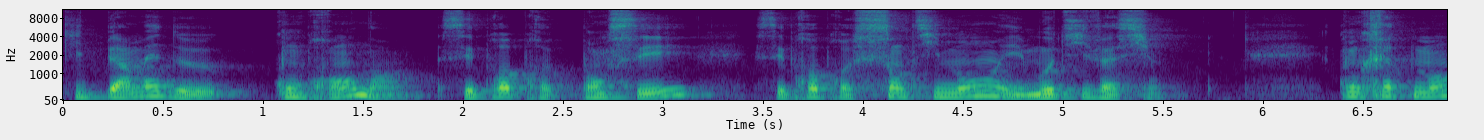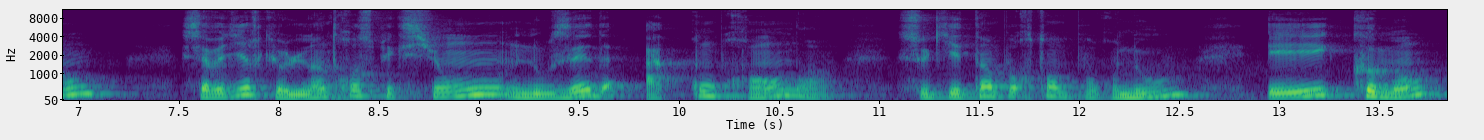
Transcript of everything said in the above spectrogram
qui te permet de comprendre ses propres pensées, ses propres sentiments et motivations. Concrètement, ça veut dire que l'introspection nous aide à comprendre ce qui est important pour nous et comment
